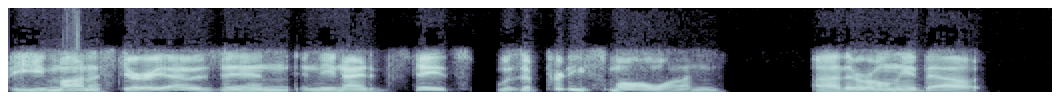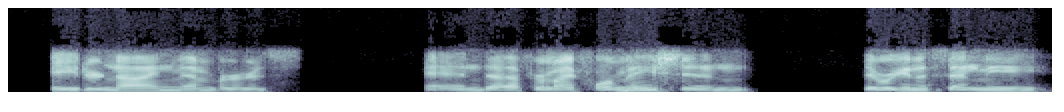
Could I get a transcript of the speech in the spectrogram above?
the monastery I was in in the United States was a pretty small one uh, there were only about eight or nine members. And uh, for my formation, they were going to send me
